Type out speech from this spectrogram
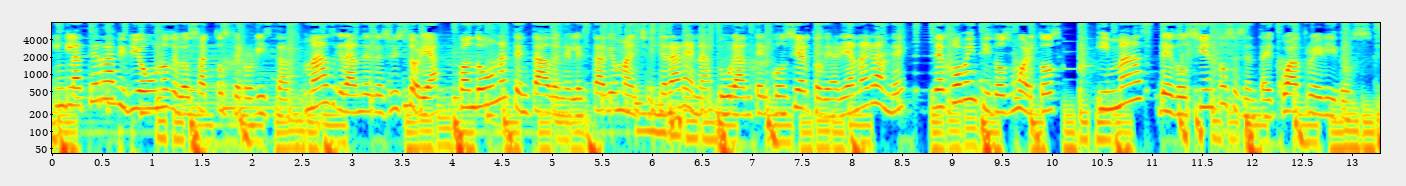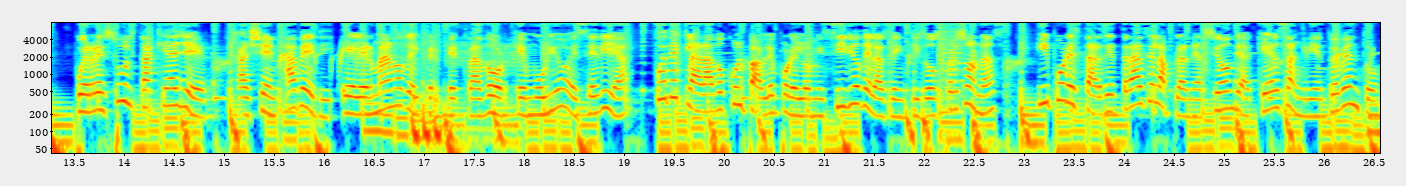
Inglaterra vivió uno de los actos terroristas más grandes de su historia cuando un atentado en el estadio Manchester Arena durante el concierto de Ariana Grande dejó 22 muertos y más de 264 heridos. Pues resulta que ayer, Hashem Abedi, el hermano del perpetrador que murió ese día, fue declarado culpable por el homicidio de las 22 personas y por estar detrás de la planeación de aquel sangriento evento.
